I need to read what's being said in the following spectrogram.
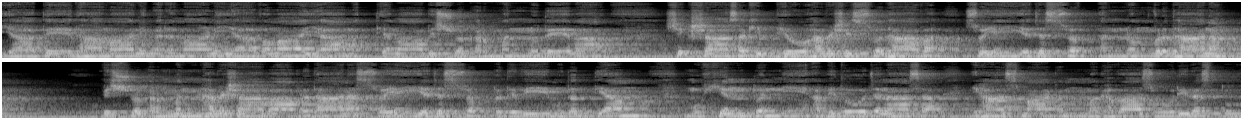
या ते धामानि परमाणि यावमा या मध्यमा विश्वकर्मन्नुतेमा शिक्षा सखिभ्यो हविषिस्वधाव स्वयं यजस्व तन्वं वृधान। विश्वकर्मन् हविषा वा वृधानः, स्वयं यजस्व पृथिवीमुदद्यां मुह्यन्त्वन्ये अभितो जनास, इहास्माकं मघवा सूरिरस्तु।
